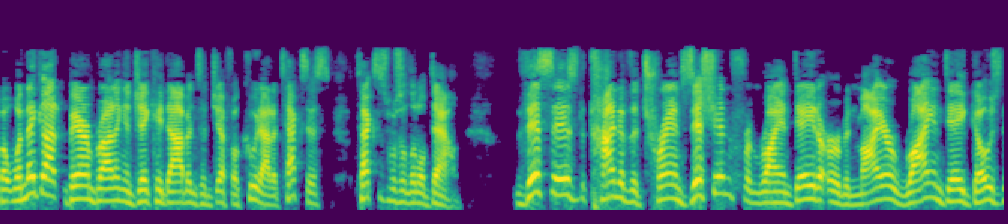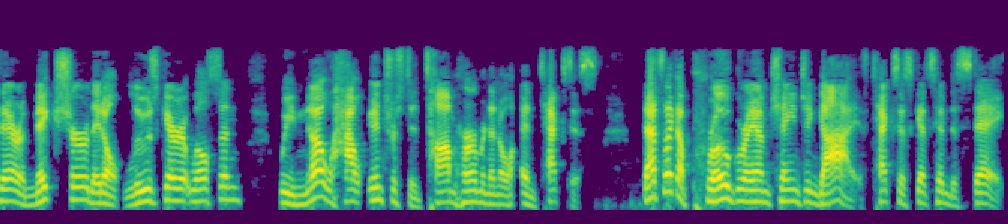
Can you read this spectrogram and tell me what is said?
But when they got Baron Browning and J.K. Dobbins and Jeff Okudah out of Texas, Texas was a little down. This is the kind of the transition from Ryan Day to Urban Meyer. Ryan Day goes there and makes sure they don't lose Garrett Wilson. We know how interested Tom Herman and, and Texas. That's like a program changing guy if Texas gets him to stay.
